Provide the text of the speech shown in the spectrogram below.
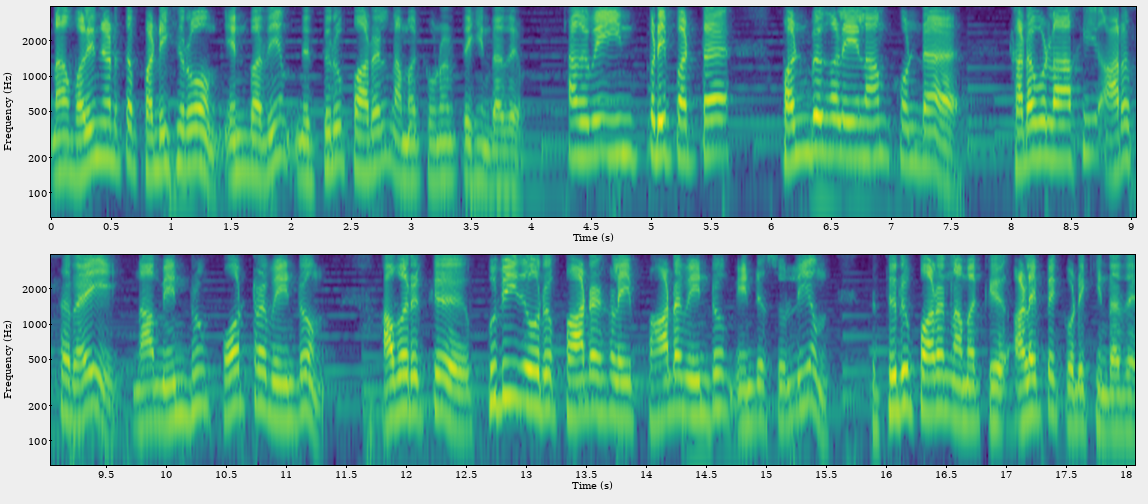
நாம் வழிநடத்தப்படுகிறோம் என்பதையும் இந்த திருப்பாடல் நமக்கு உணர்த்துகின்றது. ஆகவே இப்படிப்பட்ட பண்புகளையெல்லாம் கொண்ட கடவுளாகி அரசரை நாம் என்றும் போற்ற வேண்டும். அவருக்கு புதிதொரு பாடல்களை பாட வேண்டும் என்று சொல்லியும் திருப்பாடல் நமக்கு அழைப்பை கொடுக்கின்றது.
